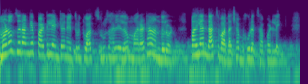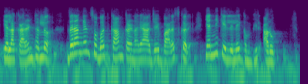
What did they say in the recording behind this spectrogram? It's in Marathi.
मनोज जरांगे पाटील यांच्या नेतृत्वात सुरू झालेलं मराठा आंदोलन पहिल्यांदाच वादाच्या भोवऱ्यात सापडले. याला कारण ठरलं जरांगेंसोबत काम करणाऱ्या अजय बारसकर यांनी केलेले गंभीर आरोप.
